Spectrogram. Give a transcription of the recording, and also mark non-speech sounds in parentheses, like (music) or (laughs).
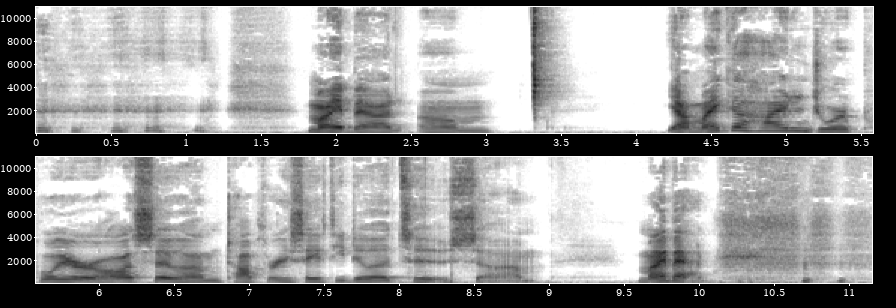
(laughs) my bad. Um, yeah, Micah Hyde and Jordan Poyer are also um, top three safety duo too. So, um, my bad. (laughs)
